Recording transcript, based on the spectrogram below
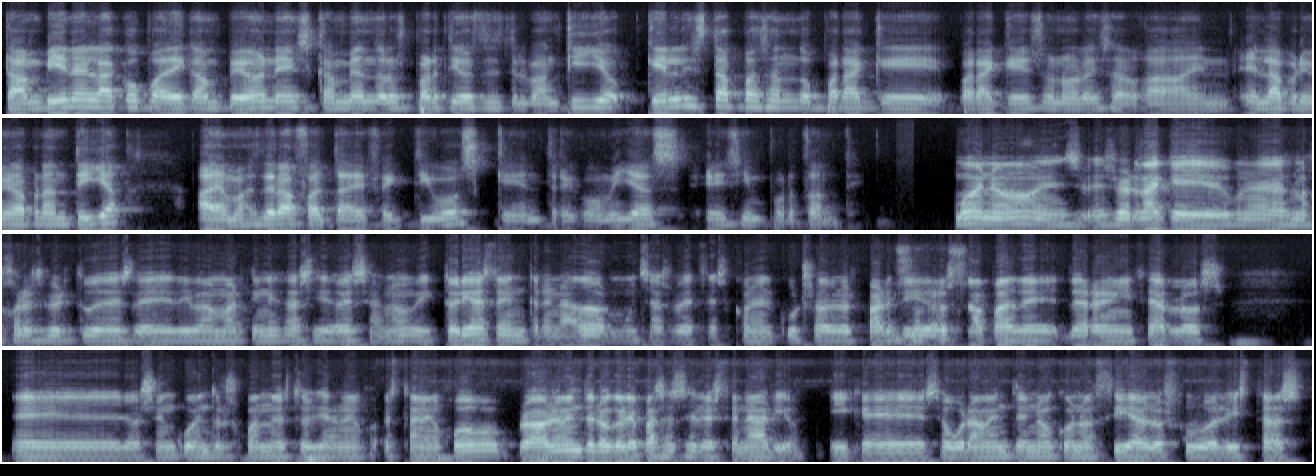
También en la Copa de Campeones, cambiando los partidos desde el banquillo. ¿Qué le está pasando para que, para que eso no le salga en, en la primera plantilla? Además de la falta de efectivos, que entre comillas es importante. Bueno, es, verdad que una de las mejores virtudes de, Iván Martínez ha sido esa, ¿no? Victorias de entrenador muchas veces con el curso de los partidos, capaz de, de reiniciar los, eh, los encuentros cuando estos ya están en juego. Probablemente lo que le pasa es el escenario y que seguramente no conocía a los futbolistas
